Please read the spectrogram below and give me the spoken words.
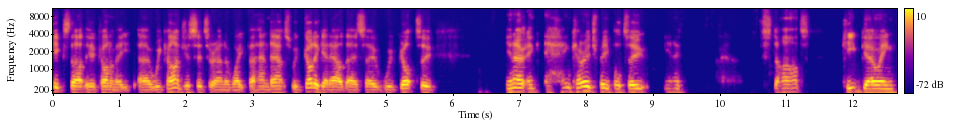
kickstart the economy. Uh, we can't just sit around and wait for handouts. We've got to get out there. So we've got to, you know, encourage people to, you know, start, keep going,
